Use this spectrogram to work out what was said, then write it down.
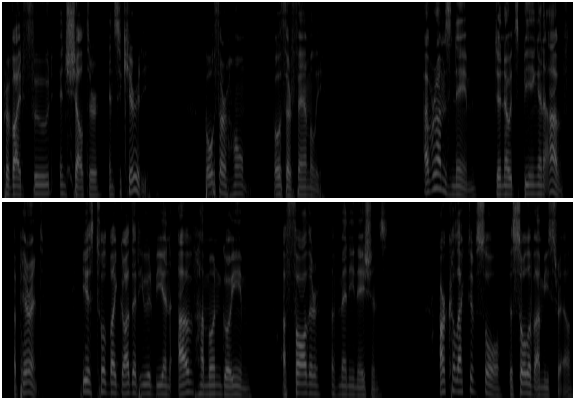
provide food and shelter and security. Both are home, both are family. Abraham's name denotes being an Av, a parent. He is told by God that he would be an Av Hamon Goim, a father of many nations. Our collective soul, the soul of Am Yisrael,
